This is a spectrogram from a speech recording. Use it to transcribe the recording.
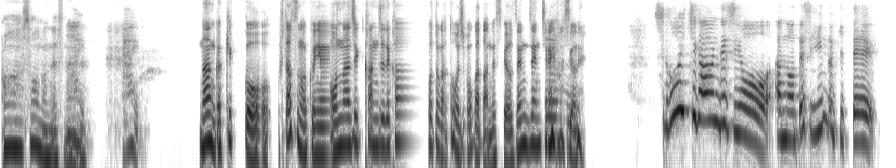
ああ、そうなんですね。はい。はい、なんか結構、2つの国、同じ感じで買うことが当時多かったんですけど、全然違いますよね。うん、すごい違うんですよ。あの私、インド来て、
